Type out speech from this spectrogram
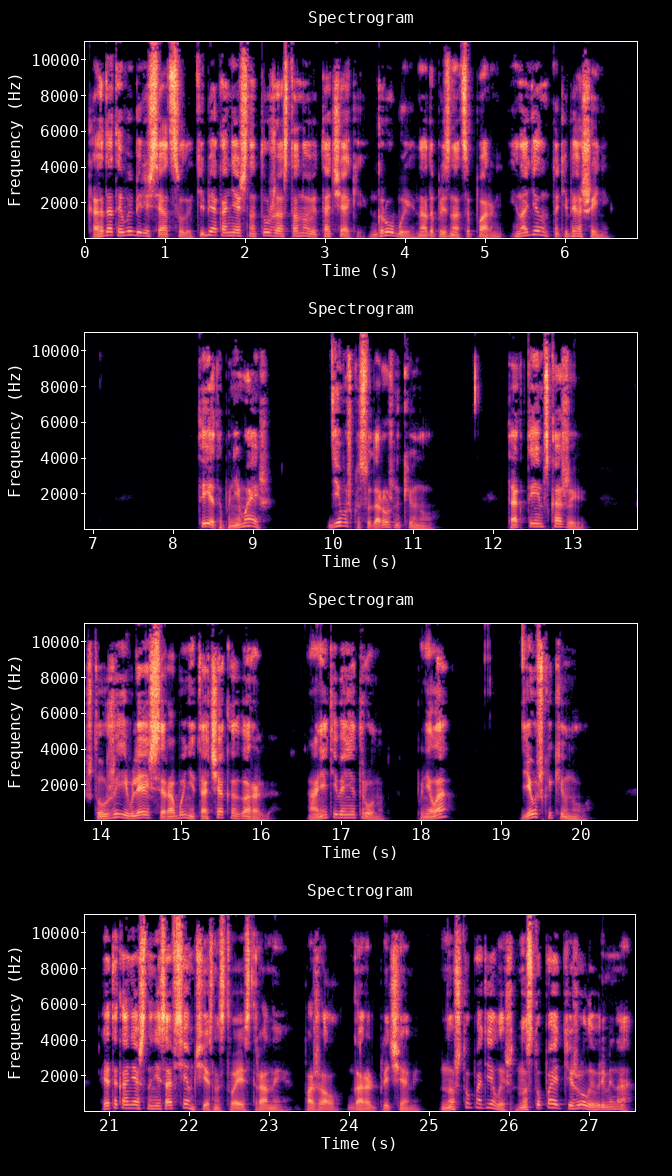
«Когда ты выберешься отсюда, тебя, конечно, тоже остановят тачаки, грубые, надо признаться, парни, и наденут на тебя ошейник. Ты это понимаешь?» Девушка судорожно кивнула. «Так ты им скажи, что уже являешься рабыней тачака Гарольда. Они тебя не тронут. Поняла?» Девушка кивнула. «Это, конечно, не совсем честно с твоей стороны», – пожал Гарольд плечами. «Но что поделаешь, наступают тяжелые времена.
